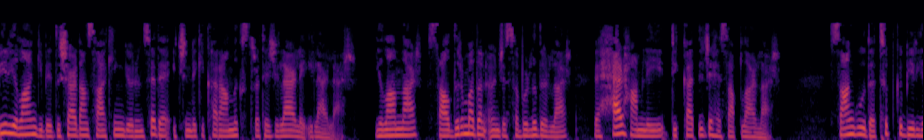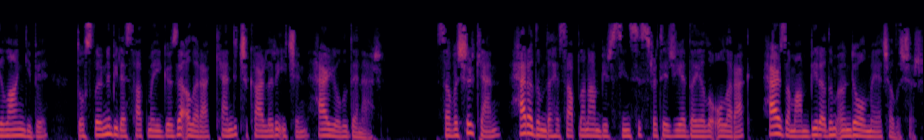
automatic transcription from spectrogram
Bir yılan gibi dışarıdan sakin görünse de içindeki karanlık stratejilerle ilerler. Yılanlar saldırmadan önce sabırlıdırlar ve her hamleyi dikkatlice hesaplarlar. Sangu da tıpkı bir yılan gibi dostlarını bile satmayı göze alarak kendi çıkarları için her yolu dener. Savaşırken her adımda hesaplanan bir sinsi stratejiye dayalı olarak her zaman bir adım önde olmaya çalışır.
